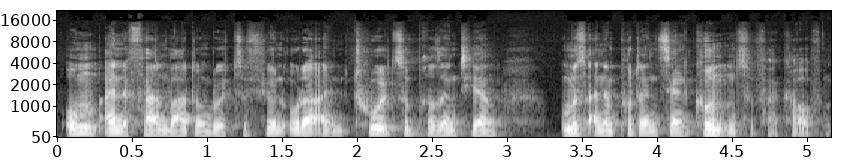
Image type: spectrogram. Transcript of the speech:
um eine Fernwartung durchzuführen oder ein Tool zu präsentieren, um es einem potenziellen Kunden zu verkaufen.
